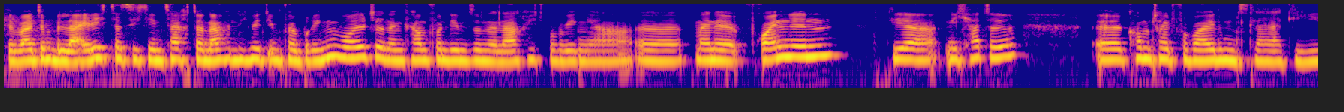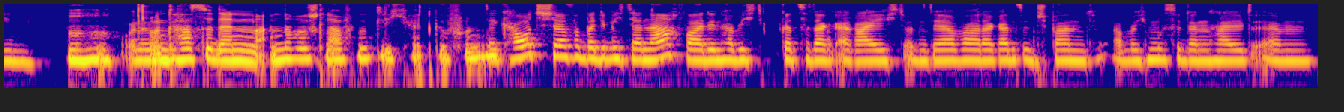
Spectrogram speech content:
Der war dann beleidigt, dass ich den Tag danach nicht mit ihm verbringen wollte. Und dann kam von dem so eine Nachricht von wegen, ja, äh, meine Freundin, die er nicht hatte, äh, kommt heute vorbei, du musst leider gehen. Mhm. Und, und, hast du denn eine andere Schlafmöglichkeit gefunden? Der Couchsurfer, bei dem ich danach war, den habe ich Gott sei Dank erreicht und der war da ganz entspannt. Aber ich musste dann halt ähm,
